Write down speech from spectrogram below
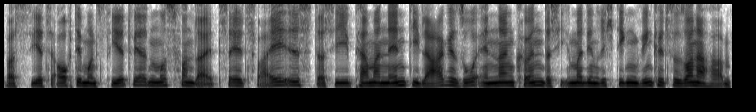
was jetzt auch demonstriert werden muss von Light Sail 2 ist, dass sie permanent die Lage so ändern können, dass sie immer den richtigen Winkel zur Sonne haben.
